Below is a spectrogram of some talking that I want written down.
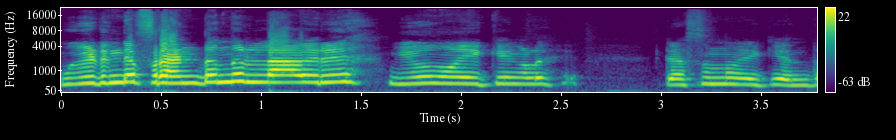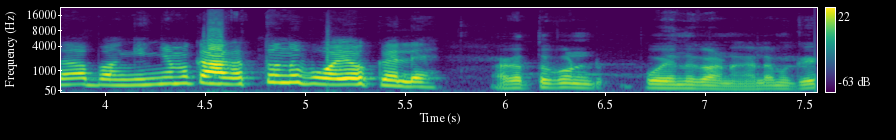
വീടിന്റെ ഫ്രണ്ടിൽ നിന്നുള്ള ഒരു വ്യൂ നോക്കി നിങ്ങൾ രസം നോക്കി എന്താ ഭംഗി? നമുക്ക് അകത്തൊന്ന് പോയോക്കല്ലേ അകത്ത് കൊണ്ട് പോയെന്ന് കാണാം അല്ലേ നമുക്ക്?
